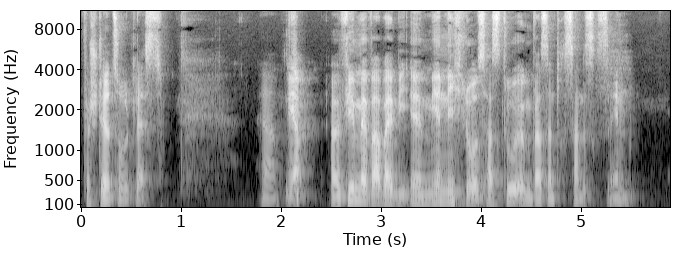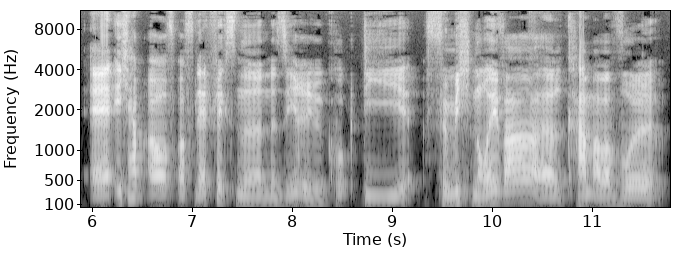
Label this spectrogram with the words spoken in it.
verstört zurücklässt. Ja. Ja. Aber viel mehr war bei äh, mir nicht los. Hast du irgendwas Interessantes gesehen? Äh, ich habe auf, auf Netflix eine, eine Serie geguckt, die für mich neu war, äh, kam aber wohl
